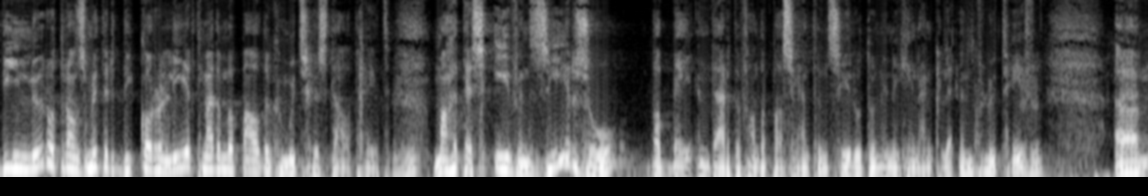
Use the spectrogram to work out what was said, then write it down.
die, neurotransmitter die correleert met een bepaalde gemoedsgesteldheid. Mhm. Maar het is evenzeer zo dat bij een derde van de patiënten serotonine geen enkele invloed heeft. Ehm,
